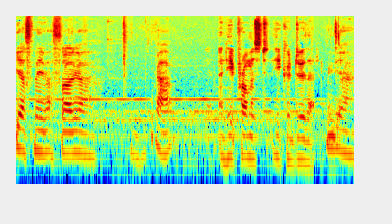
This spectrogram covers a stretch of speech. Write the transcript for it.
Yes, maybe Australia. Yeah, And he promised he could do that. yeah.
